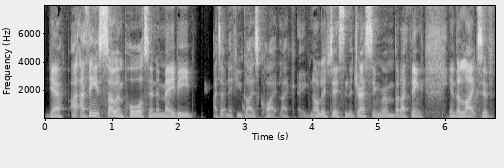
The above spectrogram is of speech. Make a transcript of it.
Yeah i, I think it's so important and maybe I don't know if you guys quite like acknowledge this in the dressing room, but I think you know the likes of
